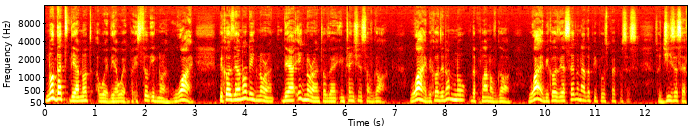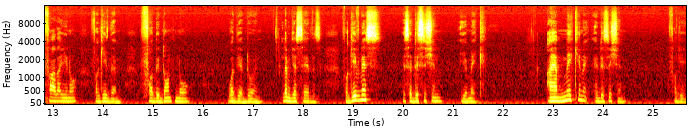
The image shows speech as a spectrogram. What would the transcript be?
Not that they are not aware, they are aware, but it's still ignorant. Why? Because they are not ignorant, they are ignorant of the intentions of God. Why? Because they don't know the plan of God. Why? Because they are serving other people's purposes. So Jesus said, Father, you know, forgive them, for they don't know what they are doing. Let me just say this. Forgiveness is a decision you make. I am making a decision, forgive.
